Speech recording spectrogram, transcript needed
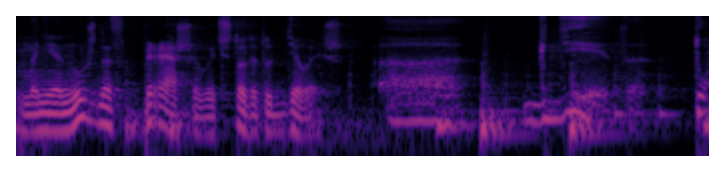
мне нужно спрашивать, что ты тут делаешь. Где это? Тут.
